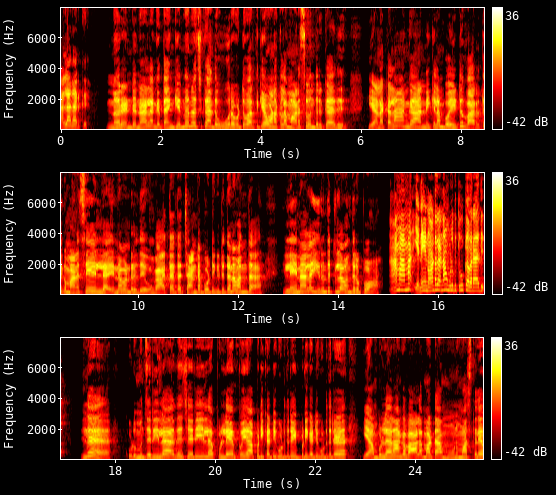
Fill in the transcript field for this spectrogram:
நல்லா தான் இருக்கு. இன்னும் ரெண்டு நாள் அங்க தங்கியிருந்தேன்னு வச்சுக்க அந்த ஊரை விட்டு வரத்துக்கே உனக்கெல்லாம் மனசு வந்திருக்காது. எனக்கெல்லாம் அங்க அன்னைக்கெல்லாம் போயிட்டு வரத்துக்கு மனசே இல்லை. என்ன பண்றது? உங்க ஆத்தாத்த சண்டை போட்டுக்கிட்டு தானே வந்தா. இல்லைனால இருந்துட்டுல வந்திருப்போம். ஆமாம் ஆமாம் என்னைய நோண்டலைன்னா உங்களுக்கு தூக்கம் வராது. இல்ல குடும்பம் சரியில்லை அது சரியில்லை. புள்ளைய போய் அப்படி கட்டி கொடுத்துட்டு இப்படி கட்டி கொடுத்துட்டு என் புள்ளைலாம் அங்க வாழ மாட்டா. மூணு மாசத்துலயே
